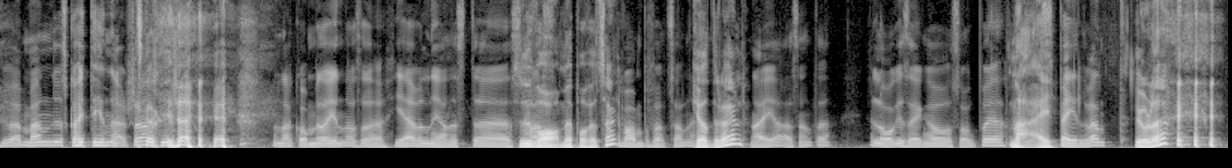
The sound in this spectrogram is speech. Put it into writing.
du er mann, du skal ikke inn her, sa skal ikke. Men da kom jeg da inn, altså. Jeg er vel den eneste Så du var med på fødselen? Jeg var med på fødselen. Ja. Kødder du, eller? Nei, ja, det er sant det. Jeg lå i senga og så på, jeg. Nei. Speilvendt. Gjorde du det?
